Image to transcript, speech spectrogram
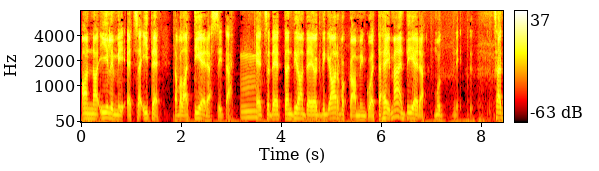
anna ilmi, että sä itse tavallaan tiedä sitä. Mm. Että sä teet tämän tilanteen jotenkin arvokkaammin kuin, että hei mä en tiedä, mutta sä et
